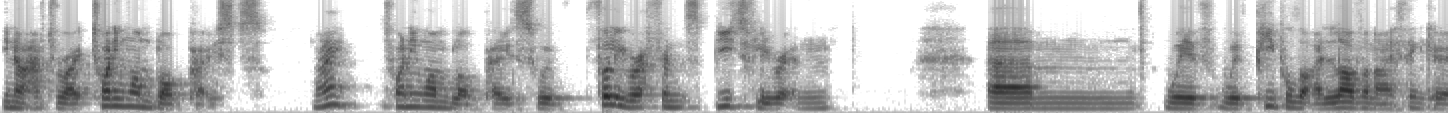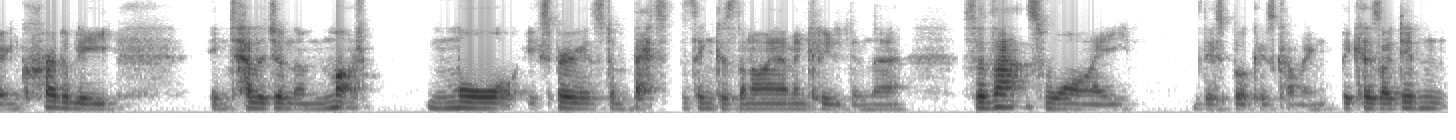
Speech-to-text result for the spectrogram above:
you know, I have to write 21 blog posts, right? 21 blog posts with fully referenced, beautifully written, um, with with people that I love and I think are incredibly intelligent and much more experienced and better thinkers than I am included in there. So that's why this book is coming because I didn't.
